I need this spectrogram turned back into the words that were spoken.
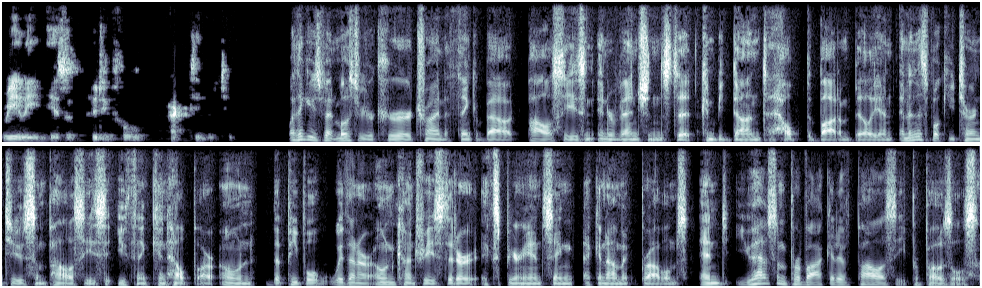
really is a pitiful activity. I think you spent most of your career trying to think about policies and interventions that can be done to help the bottom billion. And in this book, you turn to some policies that you think can help our own, the people within our own countries that are experiencing economic problems. And you have some provocative policy proposals,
